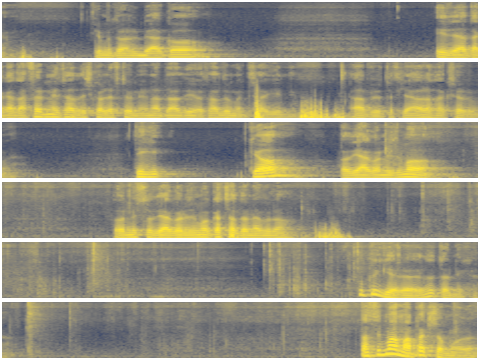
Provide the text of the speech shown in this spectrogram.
Και με τον Ολυμπιακό είτε θα τα καταφέρουν είτε θα δυσκολευτούν. Ένα από τα δύο. Θα δούμε τι θα γίνει. Αύριο τέτοια ώρα θα ξέρουμε. Τι... Ποιο; Το διαγωνισμό. Τον στο διαγωνισμό. Κάτσα τον ευρώ. Πού πήγε ρε, δεν τον είχα. Τα θυμάμαι απ' έξω μου, ρε.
